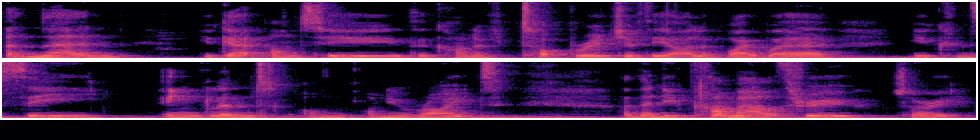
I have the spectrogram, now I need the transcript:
And then you get onto the kind of top ridge of the Isle of Wight where you can see England on, on your right. And then you come out through, sorry,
